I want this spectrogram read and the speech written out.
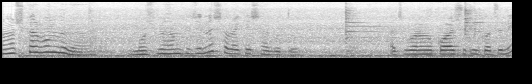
নমস্কার বন্ধুরা, মৌসুমি হোম কিচেনে সবাইকে স্বাগত। আজকে বানাবো কড়াইশুটির কচুরি।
